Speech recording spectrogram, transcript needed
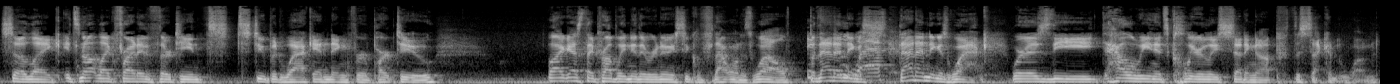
So like, it's not like Friday the Thirteenth stupid whack ending for part two. Well, I guess they probably knew they were doing a sequel for that one as well. But It's that ending is that ending is whack. Whereas the Halloween, it's clearly setting up the second one.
